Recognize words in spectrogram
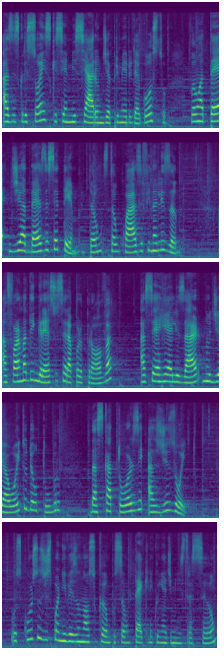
As inscrições, que se iniciaram dia 1 de agosto, vão até dia 10 de setembro, então estão quase finalizando. A forma de ingresso será por prova, a se realizar no dia 8 de outubro, das 14 às 18. Os cursos disponíveis no nosso campus são técnico em administração,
